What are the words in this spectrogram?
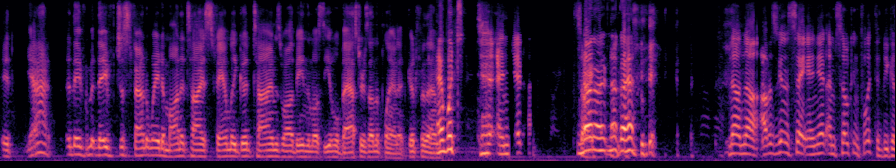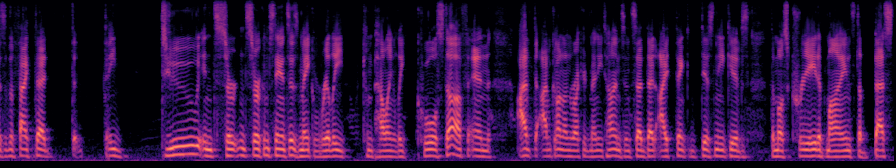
it yeah they've they've just found a way to monetize family good times while being the most evil bastards on the planet good for them and what's and yet, no sorry. no no go ahead No, no, I was gonna say, and yet I'm so conflicted because of the fact that th- they do, in certain circumstances, make really compellingly cool stuff. And I've I've gone on record many times and said that I think Disney gives the most creative minds the best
